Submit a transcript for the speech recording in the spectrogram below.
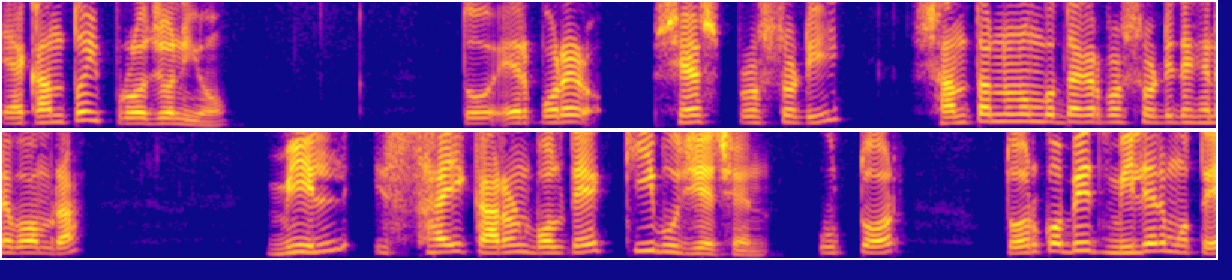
একান্তই প্রয়োজনীয়। তো এরপরের শেষ প্রশ্নটি সাতান্ন নম্বর দাগের প্রশ্নটি দেখে নেব আমরা। মিল স্থায়ী কারণ বলতে কি বুঝিয়েছেন? উত্তর, তর্কবিদ মিলের মতে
